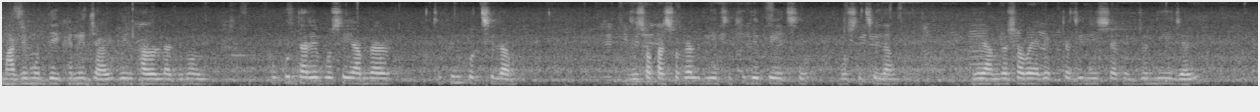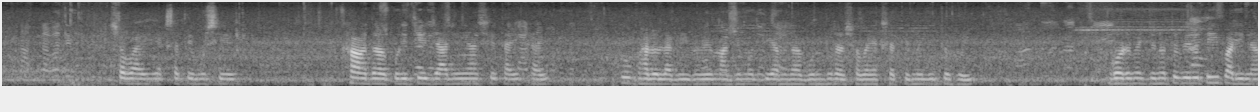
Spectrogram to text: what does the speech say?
মাঝে মধ্যে এখানে যাই, বেশ ভালো লাগে এবং পুকুর ধারে বসে আমরা টিফিন করছিলাম। যে সকাল সকাল গিয়েছি খিদে পেয়েছে, বসেছিলাম। যে আমরা সবাই এক একটা জিনিস এক একজন নিয়ে যাই। সবাই একসাথে বসে খাওয়া দাওয়া করি যে যা নিয়ে আসে তাই খাই। খুব ভালো লাগে এইভাবে মাঝে মধ্যে আমরা বন্ধুরা সবাই একসাথে মিলিত হই। গরমের জন্য তো বেরোতেই পারি না।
